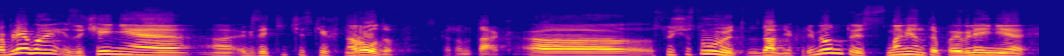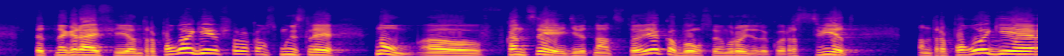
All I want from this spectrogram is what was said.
проблема изучения экзотических народов, скажем так, существует с давних времен, то есть с момента появления этнографии и антропологии в широком смысле. Ну, в конце XIX века был в своем роде такой расцвет антропологии.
